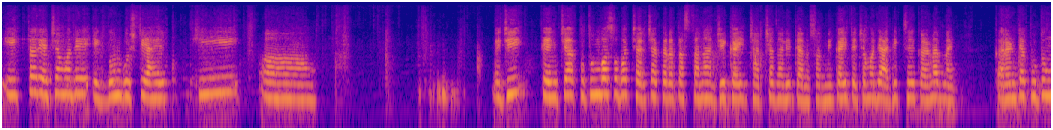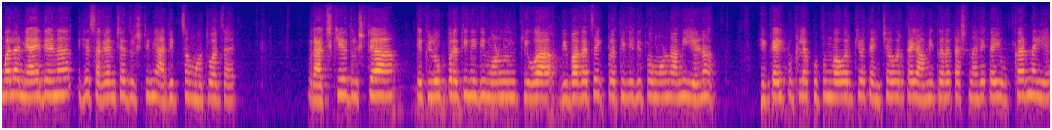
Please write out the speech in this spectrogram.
एक तर याच्यामध्ये एक दोन गोष्टी आहेत की जी म्हणजे त्यांच्या कुटुंबासोबत चर्चा करत असताना जी काही चर्चा झाली त्यानुसार मी काही त्याच्यामध्ये अधिक हे करणार नाही. कारण त्या कुटुंबाला न्याय देणं हे सगळ्यांच्या दृष्टीने अधिकचं महत्वाचं आहे. राजकीय दृष्ट्या एक लोकप्रतिनिधी म्हणून किंवा विभागाचं एक प्रतिनिधित्व म्हणून आम्ही येणं हे काही कुठल्या कुटुंबावर किंवा त्यांच्यावर काही आम्ही करत असणारे काही उपकार नाहीये.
